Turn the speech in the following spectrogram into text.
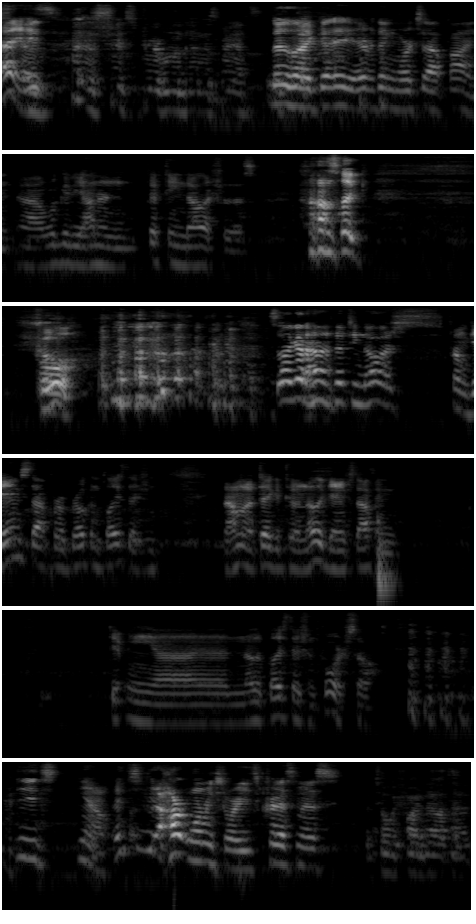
Hey, shit's dribbling down his pants. "They're like, hey, everything works out fine. Uh, we'll give you 115 dollars for this." I was like, "Cool." So I got $115 from GameStop for a broken PlayStation. Now I'm gonna take it to another GameStop and me uh, another PlayStation 4. So it's you know it's a heartwarming story. It's Christmas. Until we find out that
